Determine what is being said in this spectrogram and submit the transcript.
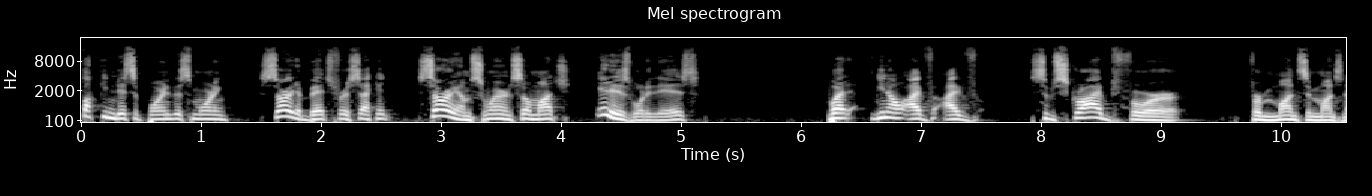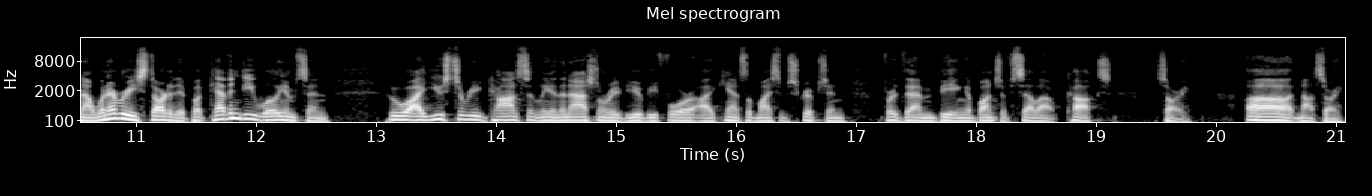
fucking disappointed this morning. Sorry to bitch for a second. Sorry I'm swearing so much. It is what it is. But, you know, I've I've subscribed for for months and months now, whenever he started it, but Kevin D. Williamson who I used to read constantly in the National Review before I canceled my subscription for them being a bunch of sellout cucks. Sorry. Uh, not sorry.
